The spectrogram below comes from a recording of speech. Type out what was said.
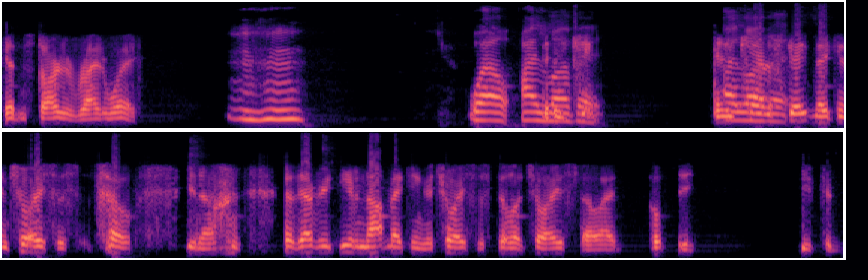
getting started right away. Mm-hmm. Well, I love it. And you can't escape making choices. So, you know, because every even not making a choice is still a choice. So I hope that you could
